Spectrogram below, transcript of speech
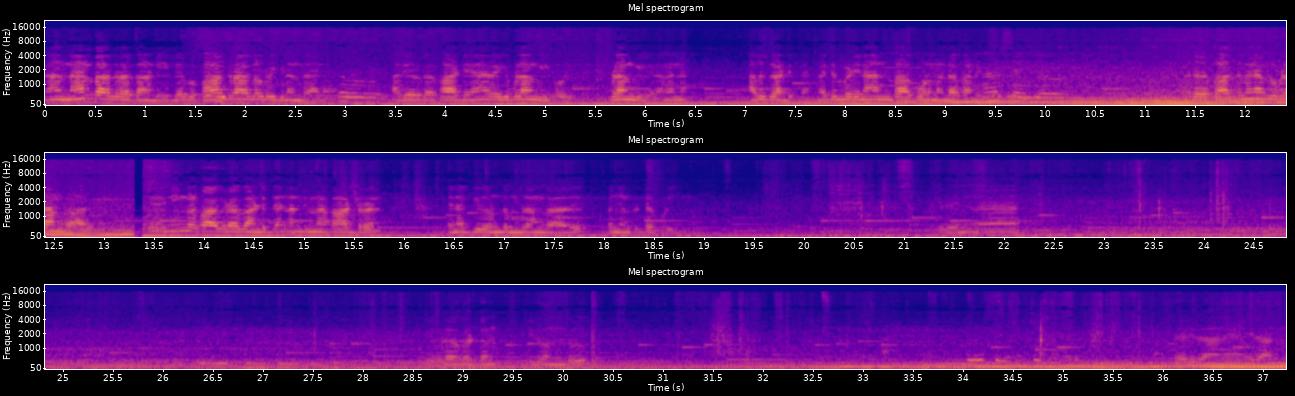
நான் நான் பாக்குறாக்காண்டி இல்ல இப்ப பாக்குறாக்கள் இருக்கணும் தானே. அது ஒரு காட்டினா அதுக்கு விளங்கி போய் விளங்கிக்கிறோம் என்ன? அதுக்காண்டி தான் மற்றபடி நான் பார்க்கணுமெண்டா காண்டி அது சரியோ அதை பார்த்து எனக்கு விளங்காது. நீங்கள் பார்க்குறாக்காண்டி தான் நான் சும்மா காட்டுறேன். எனக்கு இது ஒன்றும் விளங்காது. கொஞ்சம் கிட்ட பிடிக்கும் இது என்ன? இவ்வளோ கட்டும் ಒಂದು. சரிதானே இதான்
